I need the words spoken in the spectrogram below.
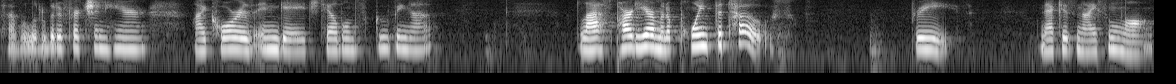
So I have a little bit of friction here. My core is engaged, tailbone scooping up. Last part here, I'm going to point the toes. Breathe. Neck is nice and long.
